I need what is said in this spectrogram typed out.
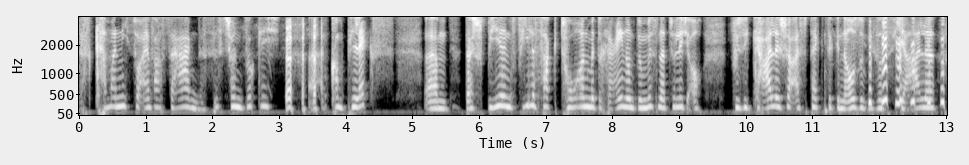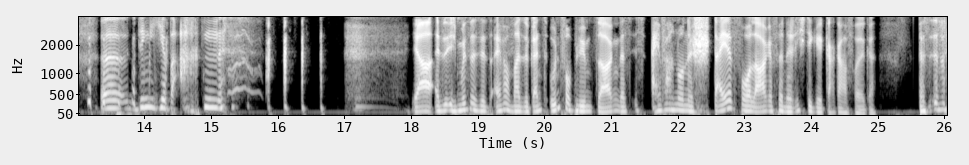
das kann man nicht so einfach sagen. Das ist schon wirklich äh, komplex ähm, da spielen viele Faktoren mit rein und wir müssen natürlich auch physikalische Aspekte genauso wie soziale äh, Dinge hier beachten. Ja, also ich muss es jetzt einfach mal so ganz unverblümt sagen, das ist einfach nur eine Steilvorlage für eine richtige Gaga-Folge. Das ist,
